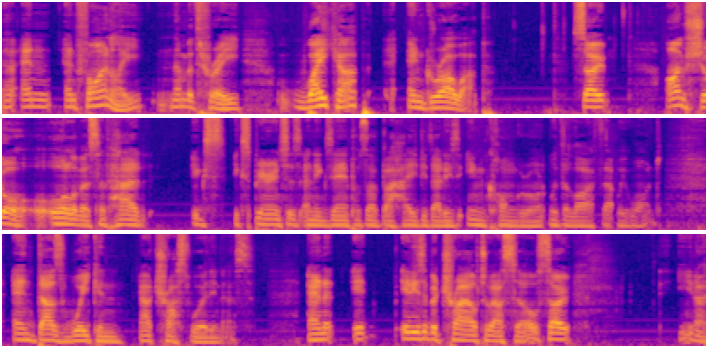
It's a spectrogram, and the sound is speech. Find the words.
Uh, and and finally, number 3, wake up and grow up. So, I'm sure all of us have had ex- experiences and examples of behavior that is incongruent with the life that we want and does weaken our trustworthiness. And it it, it is a betrayal to ourselves. So, you know,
